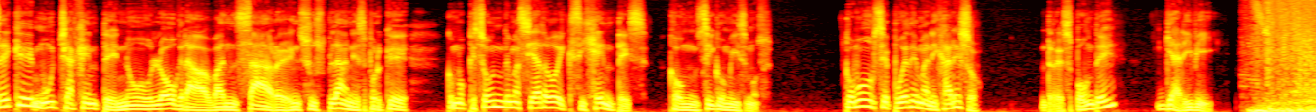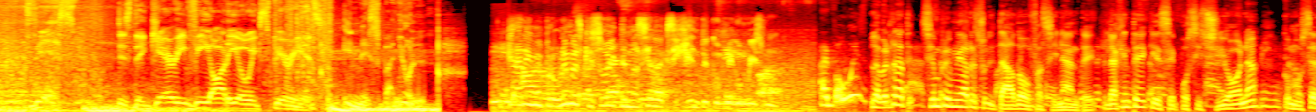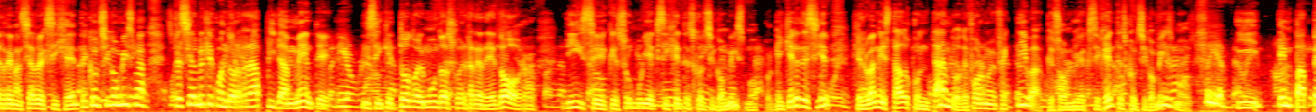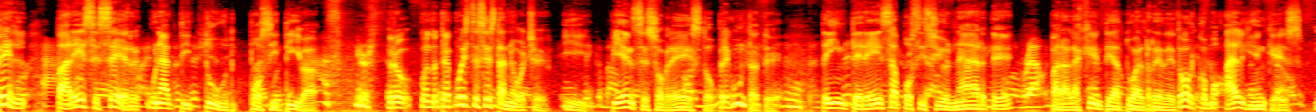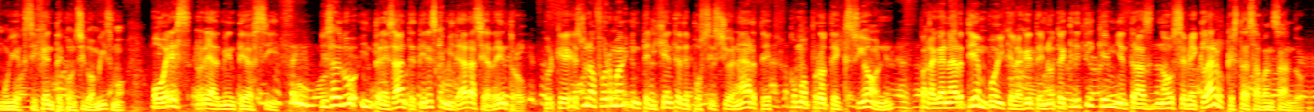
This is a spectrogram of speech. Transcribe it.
Sé que mucha gente no logra avanzar en sus planes porque como que son demasiado exigentes consigo mismos. ¿Cómo se puede manejar eso? Responde Gary Vee. This is the Gary V Audio Experience. En español. Gary, mi problema es que soy demasiado exigente conmigo mismo. La verdad, siempre me ha resultado fascinante. La gente que se posiciona como ser demasiado exigente consigo misma, especialmente cuando rápidamente dicen que todo el mundo a su alrededor dice que son muy exigentes consigo mismo, porque quiere decir que lo han estado contando de forma efectiva, que son muy exigentes consigo mismos. Y en papel parece ser una actitud positiva. Pero cuando te acuestes esta noche y pienses sobre esto, pregúntate, ¿te interesa posicionarte para la gente a tu alrededor? como alguien que es muy exigente consigo mismo. ¿O es realmente así? Y es algo interesante, tienes que mirar hacia adentro, porque es una forma inteligente de posicionarte como protección para ganar tiempo y que la gente no te critique mientras no se ve claro que estás avanzando.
